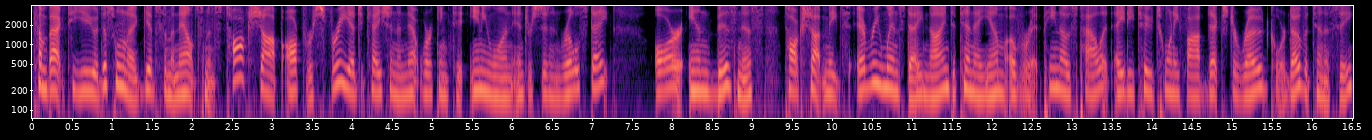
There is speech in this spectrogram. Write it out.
come back to you, I just want to give some announcements. Talk Shop offers free education and networking to anyone interested in real estate or in business. Talk Shop meets every Wednesday, 9 to 10 a.m., over at Pinot's Palette, 8225 Dexter Road, Cordova, Tennessee.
